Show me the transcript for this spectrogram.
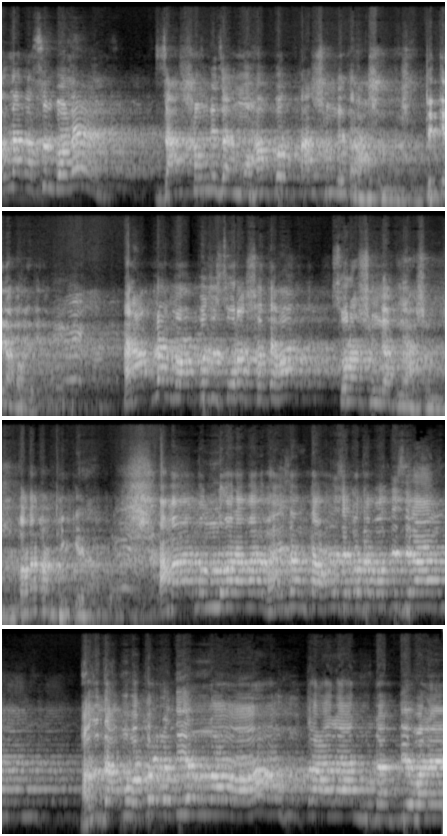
আল্লাহ রাসূল বলেন, যার সঙ্গে যার মহাব্বত, তার সঙ্গে তার আসন আসন ঠিক কিনা বলেন? আর আপনার মহাব্বত যে চোরার সাথে হয় চোরার সঙ্গে আপনার আসন বসুন কথা ঠিক কিনা? আমার বন্ধুগণ, আমার ভাইজান, তাহলে যে কথা বলতেছিলাম হযরত আবু বকর রাদিয়াল্লাহু তাআলা আনহু দিয়ে বলে,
